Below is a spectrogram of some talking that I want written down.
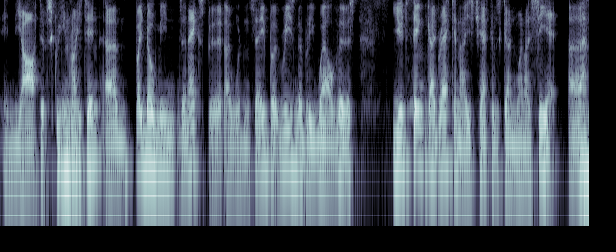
in the art of screenwriting, um, by no means an expert, I wouldn't say, but reasonably well versed, you'd think I'd recognize Chekhov's gun when I see it. Um,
